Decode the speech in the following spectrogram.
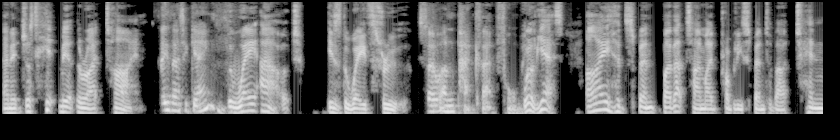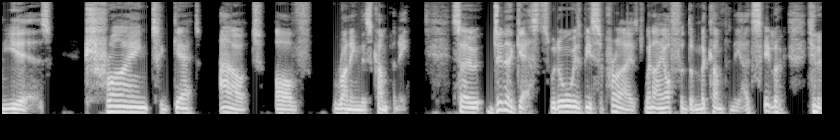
And it just hit me at the right time. Say that again. The way out is the way through. So unpack that for me. Well, yes. I had spent, by that time, I'd probably spent about 10 years trying to get out of running this company. So dinner guests would always be surprised when I offered them the company. I'd say, look, you know,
